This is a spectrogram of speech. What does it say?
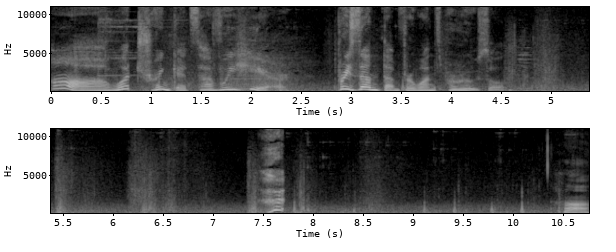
Ah, what trinkets have we here? Present them for one's perusal. Huh.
